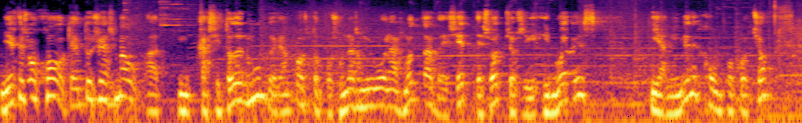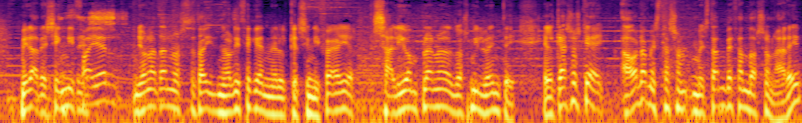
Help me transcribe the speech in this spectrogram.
y este es un juego que ha entusiasmado a casi todo el mundo y le han puesto pues unas muy buenas notas de 7, 8 y, y 9 y a mí me dejó un poco shock. Mira, de Signifier, Jonathan nos, está- nos dice que en el que Signifier salió en plano en el 2020. El caso es que ahora me está, son- me está empezando a sonar, ¿eh?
